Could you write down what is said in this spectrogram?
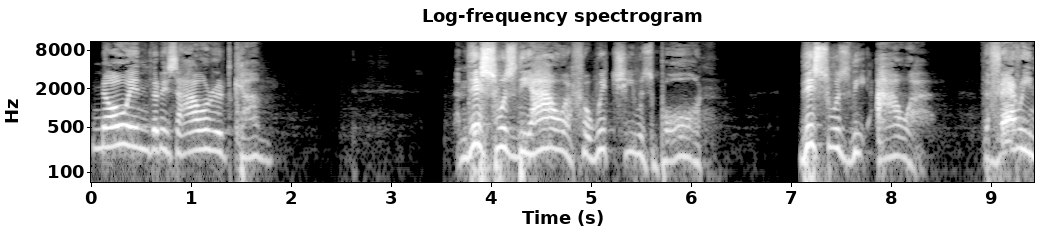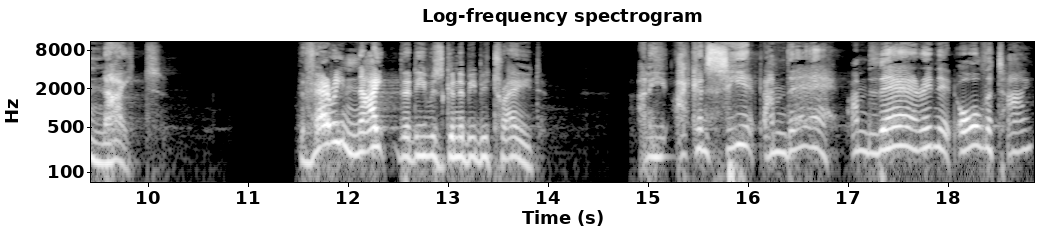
knowing that his hour had come. And this was the hour for which he was born. This was the hour, the very night, the very night that he was going to be betrayed. And he, I can see it. I'm there. I'm there in it all the time.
